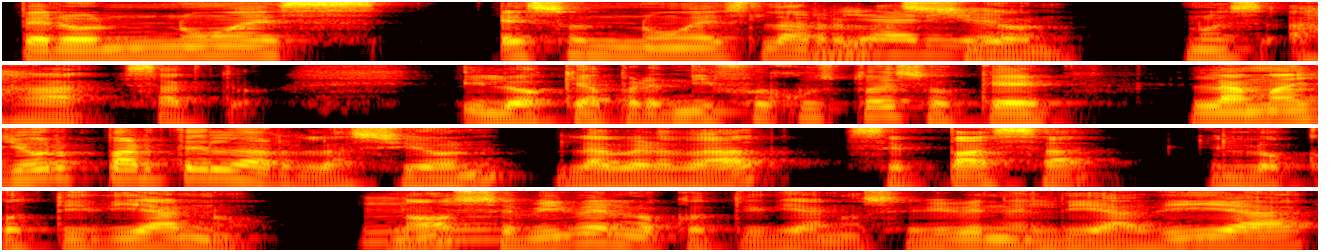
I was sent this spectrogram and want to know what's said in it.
pero no es, eso no es la relación. No es, ajá, exacto. Y lo que aprendí fue justo eso, que la mayor parte de la relación, la verdad, se pasa en lo cotidiano. ¿no? Se vive en lo cotidiano, se vive en el día a día,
